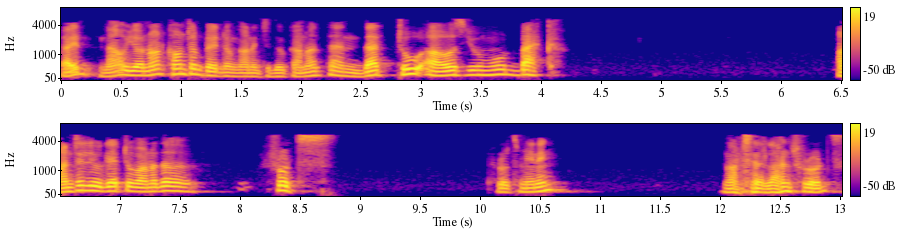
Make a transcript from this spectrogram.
right? Now you're not contemplating Anatta, and that two hours you moved back. Until you get to one of the fruits, Fruits meaning? Not the lunch fruits.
